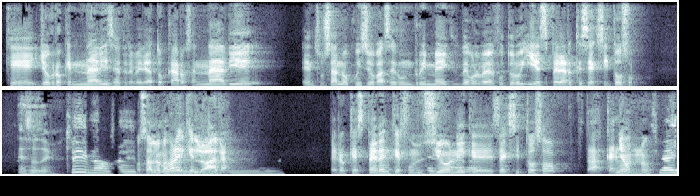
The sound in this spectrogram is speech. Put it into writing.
que yo creo que nadie se atrevería a tocar. O sea, nadie en su sano juicio va a hacer un remake de Volver al futuro y esperar que sea exitoso. Eso sí. Sí, no, o sea, O sea, a lo mejor hay quien lo haga. eh, Pero que esperen que funcione y que sea exitoso, está cañón, ¿no? Sí, hay,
